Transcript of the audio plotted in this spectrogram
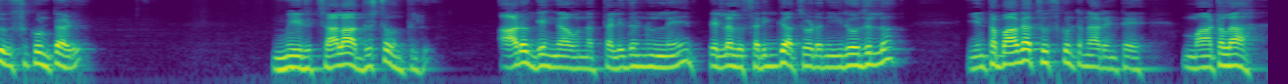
చూసుకుంటాడు. మీరు చాలా అదృష్టవంతులు. ఆరోగ్యంగా ఉన్న తల్లిదండ్రులనే పిల్లలు సరిగ్గా చూడని ఈ రోజుల్లో ఇంత బాగా చూసుకుంటున్నారంటే మాటలా?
